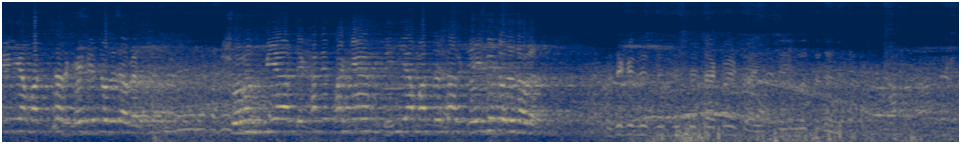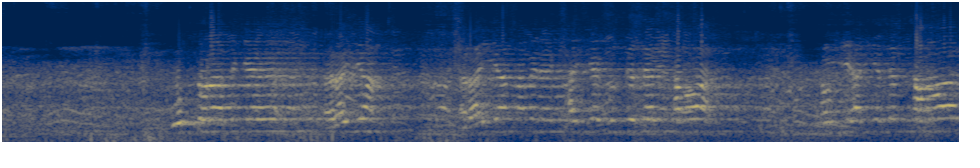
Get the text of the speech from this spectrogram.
দিনিয়া মাদ্রাসার ঘেটে চলে যাবেন। সুরজ মিয়া যেখানে থাকেন মাদ্রাসার ঘেটে চলে যাবেন। উত্তরা থেকে রাইয়ান রাইয়ান নামের এক ভাইকে খুঁজতেছেন সানোয়ার সঙ্গী হারিয়েছেন সানোয়ার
